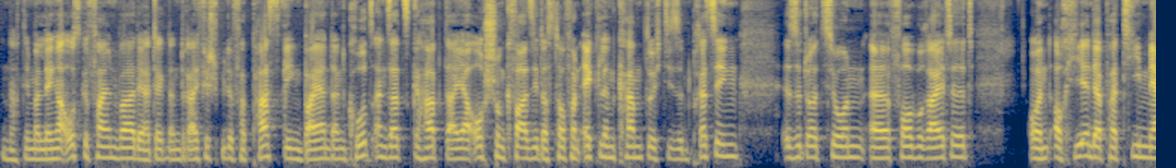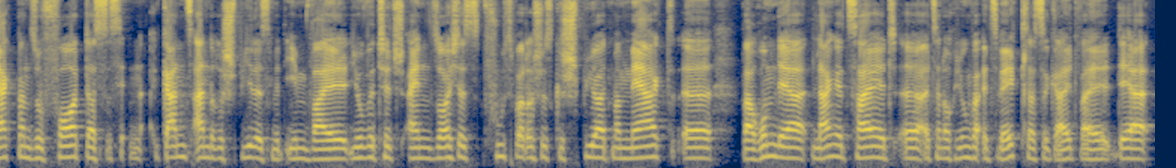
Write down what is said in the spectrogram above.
nachdem er länger ausgefallen war. Der hat ja dann drei, vier Spiele verpasst, gegen Bayern dann Kurzeinsatz gehabt, da ja auch schon quasi das Tor von Ecklenkamp durch diese Pressing-Situation äh, vorbereitet. Und auch hier in der Partie merkt man sofort, dass es ein ganz anderes Spiel ist mit ihm, weil Jovetic ein solches fußballerisches Gespür hat. Man merkt, äh, warum der lange Zeit, äh, als er noch jung war, als Weltklasse galt, weil der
